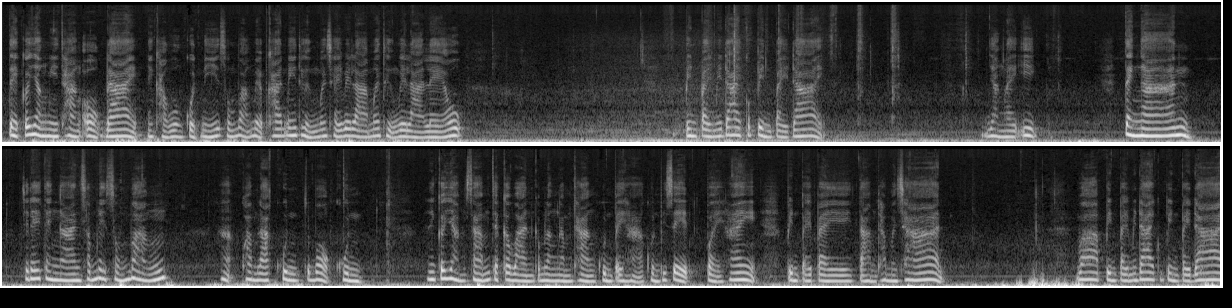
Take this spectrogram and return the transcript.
แต่ก็ยังมีทางออกได้ในเขาวงกฏนี้สมหวังแบบคาดไม่ถึงเมื่อใช้เวลาเมื่อถึงเวลาแล้ว เป็นไปไม่ได้ก็เป็นไปได้ อย่างไรอีก แต่งงานจะได้แต่งงานสำเร็จสมหวัง ความรักคุณจะบอกคุณ นี่ก็ย้ำซ้ำจักรวาลกำลังนำทางคุณไปหาคนพิเศษ ปล่อยให้เป็นไปไปตามธรรมชาติ ว่าเป็นไปไม่ได้ก็เป็นไปได้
